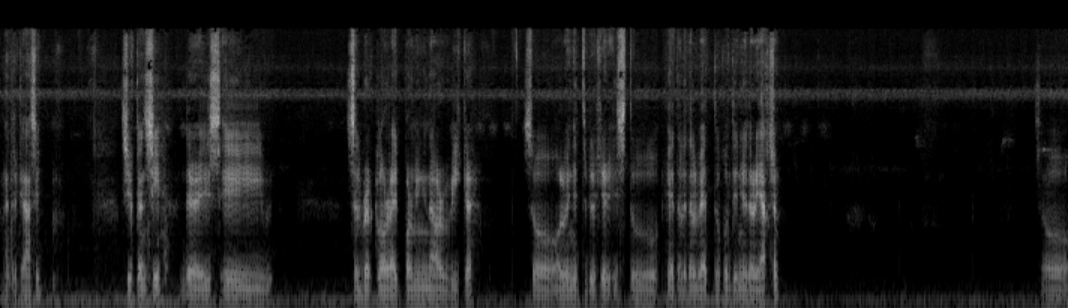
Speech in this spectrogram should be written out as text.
nitric acid. As you can see there is a silver chloride forming in our beaker so all we need to do here is to hit a little bit to continue the reaction. So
